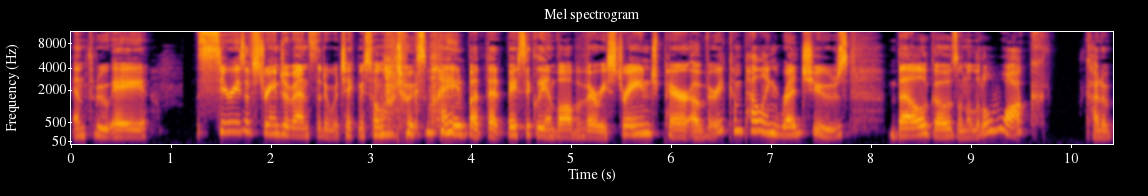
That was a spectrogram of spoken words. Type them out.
And through a series of strange events that it would take me so long to explain, but that basically involve a very strange pair of very compelling red shoes, Belle goes on a little walk, kind of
